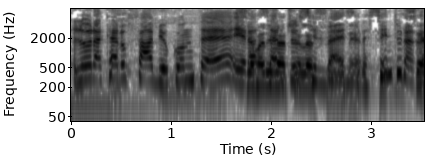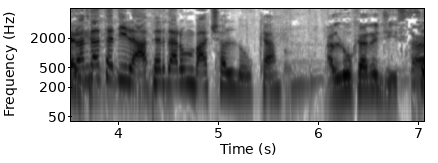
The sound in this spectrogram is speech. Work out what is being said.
Allora, caro Fabio, con te era Siamo Sergio Silvestre. fine. Senti, una- Senti. ero andata di là per dare un bacio a Luca. A Luca il regista? Sì.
